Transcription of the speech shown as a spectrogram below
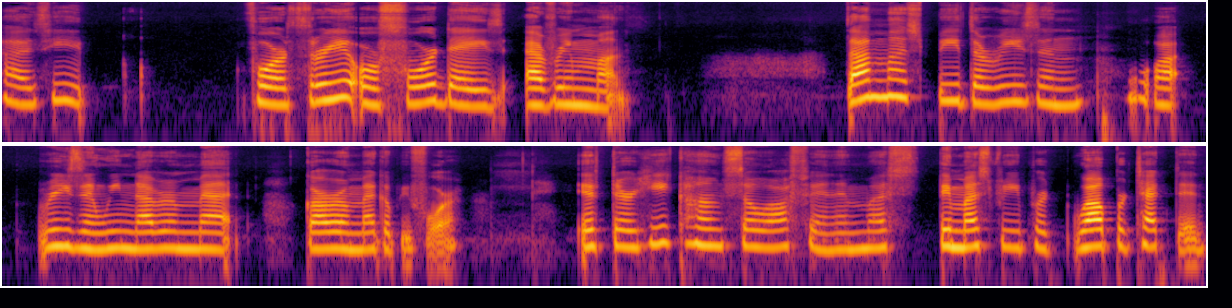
has heat for three or four days every month. That must be the reason what reason we never met Galra Omega before. If their heat comes so often, it must they must be well protected.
